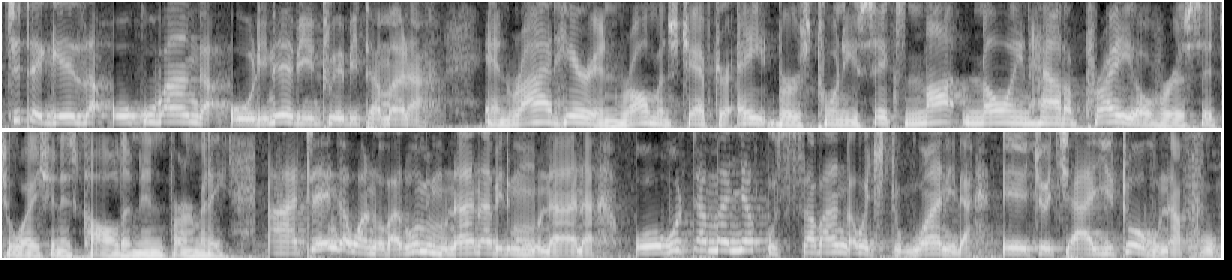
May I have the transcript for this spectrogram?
kitegeeza okuba nga olina ebintu ebitamala And right here in Romans chapter 8, verse 26, not knowing how to pray over a situation is called an infirmity. ate nga wano baruumi 828 obutamanya kusaba nga bwe kitugwanira ekyo kyayita obunafu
